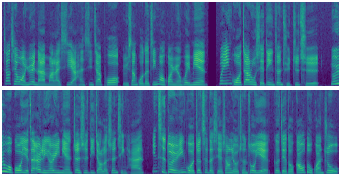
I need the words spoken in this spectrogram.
将前往越南、马来西亚和新加坡，与三国的经贸官员会面，为英国加入协定争取支持。由于我国也在二零二一年正式递交了申请函，因此对于英国这次的协商流程作业，各界都高度关注。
